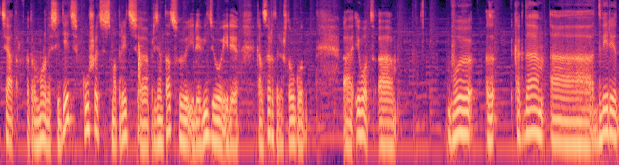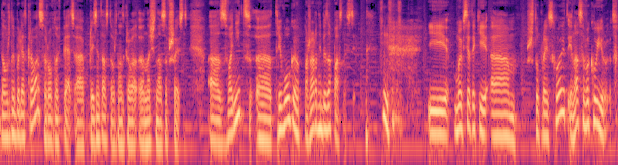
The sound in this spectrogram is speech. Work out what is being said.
театр, в котором можно сидеть, кушать, смотреть а, презентацию или видео, или концерт, или что угодно. А, и вот... А, в когда э, двери должны были открываться ровно в 5, а презентация должна открыва- начинаться в 6, э, звонит э, тревога пожарной безопасности. И мы все такие, что происходит, и нас эвакуируют.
